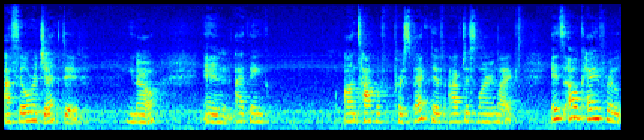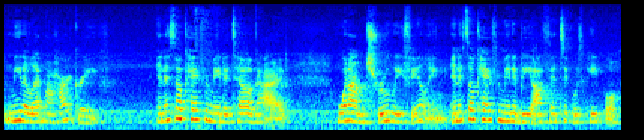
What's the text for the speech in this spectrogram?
I feel rejected, you know? And I think on top of perspective, I've just learned like it's okay for me to let my heart grieve. And it's okay for me to tell God what I'm truly feeling. And it's okay for me to be authentic with people.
